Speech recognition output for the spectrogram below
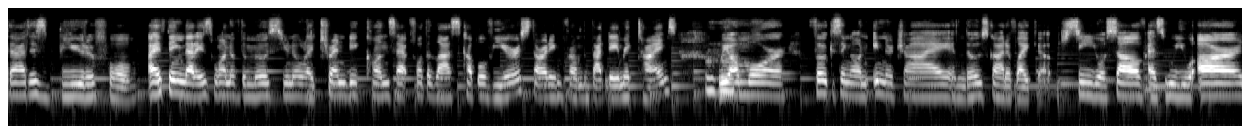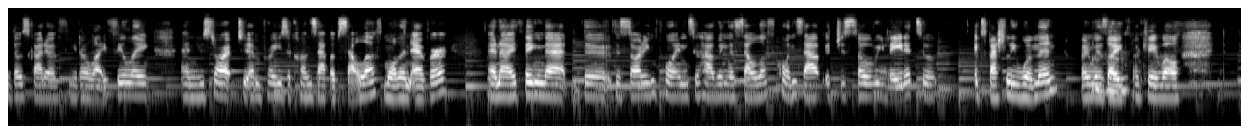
That is beautiful. I think that is one of the most, you know, like trendy concept for the last couple of years, starting from the pandemic times. Mm-hmm. We are more focusing on inner child and those kind of like uh, see yourself as who you are, those kind of, you know, like feeling. And you start to embrace the concept of self love more than ever. And I think that the the starting point to having a self love concept is just so related to especially women and was mm-hmm. like, okay, well,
